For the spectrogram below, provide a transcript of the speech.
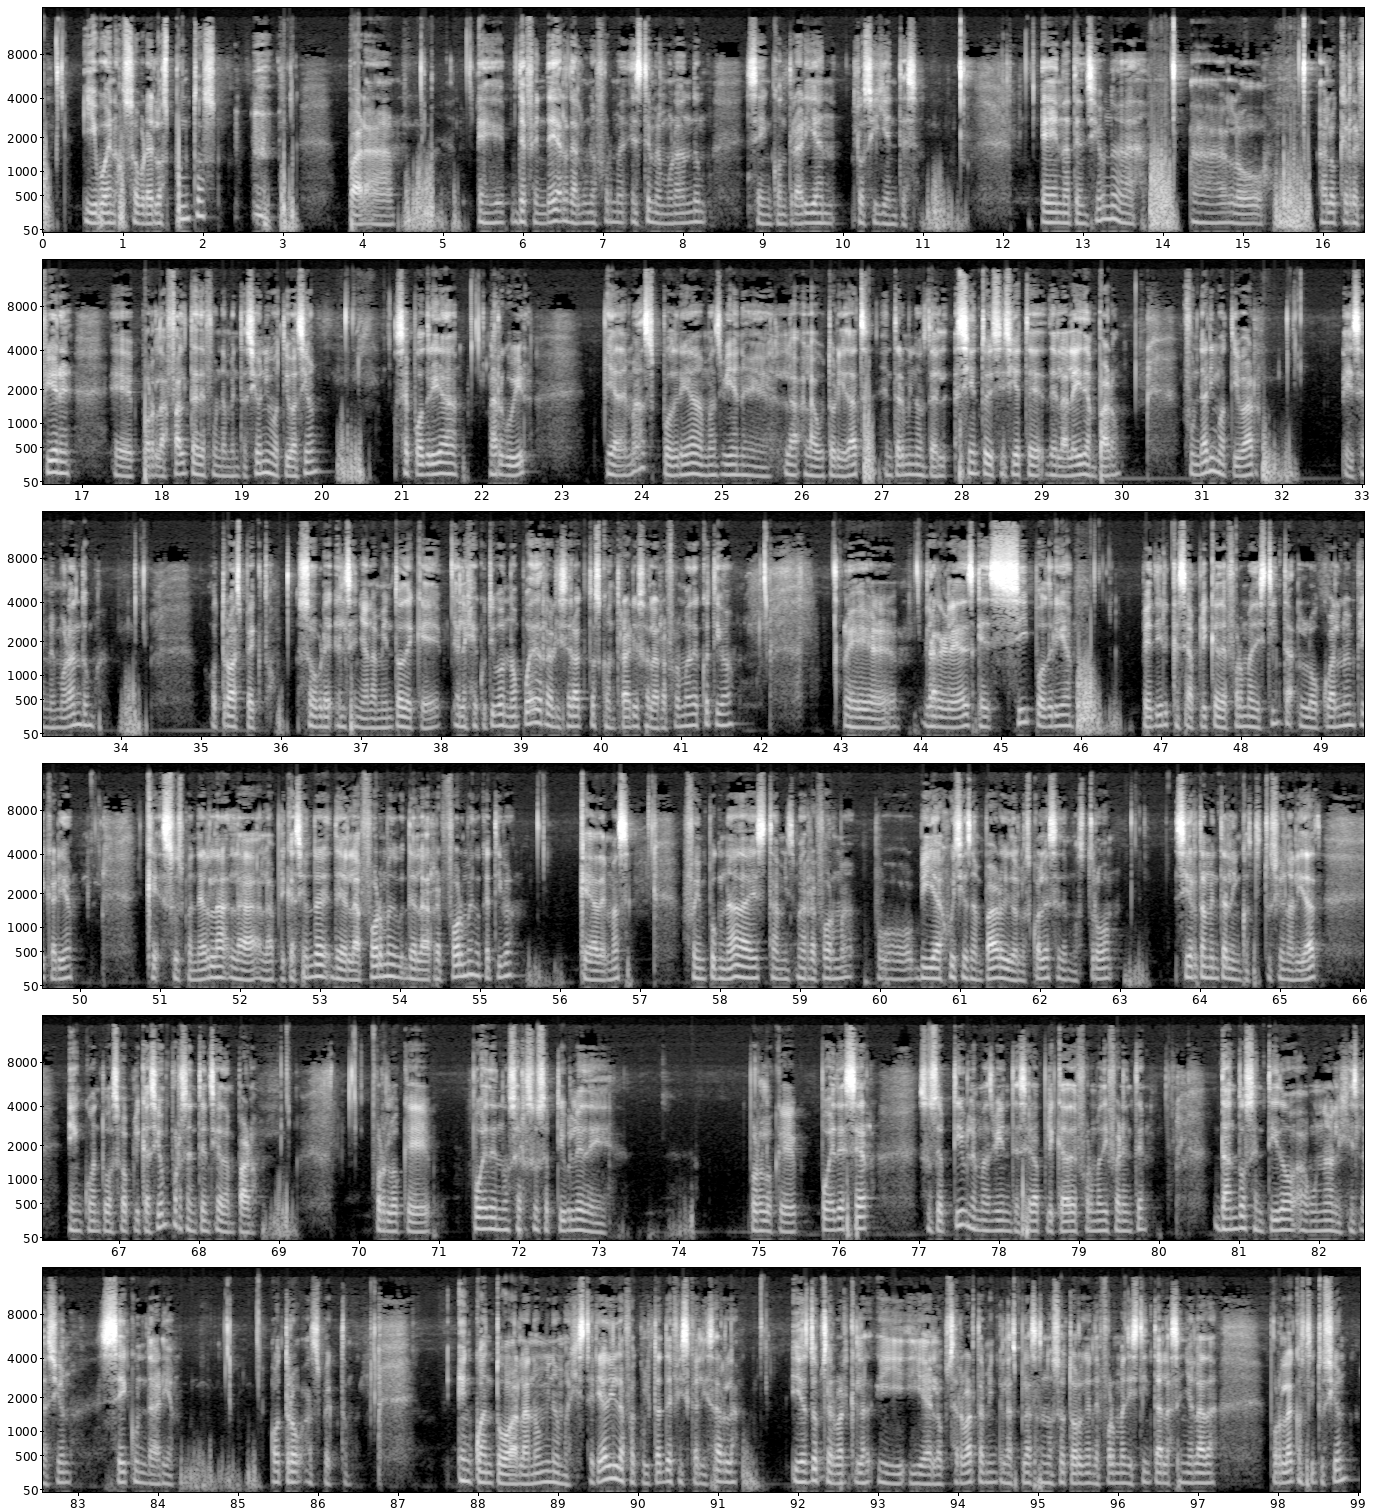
y bueno, sobre los puntos para eh, defender de alguna forma este memorándum se encontrarían los siguientes. En atención a, a, lo, a lo, que refiere eh, por la falta de fundamentación y motivación, se podría arguir y además podría más bien eh, la, la, autoridad en términos del 117 de la ley de amparo fundar y motivar ese memorándum. Otro aspecto sobre el señalamiento de que el Ejecutivo no puede realizar actos contrarios a la reforma educativa eh, la realidad es que sí podría pedir que se aplique de forma distinta, lo cual no implicaría que suspender la, la, aplicación de, la forma, de la reforma educativa, que además fue impugnada esta misma reforma por vía juicios de amparo y de los cuales se demostró ciertamente la inconstitucionalidad en cuanto a su aplicación por sentencia de amparo, por lo que puede no ser susceptible de, por lo que puede ser susceptible más bien de ser aplicada de forma diferente, dando sentido a una legislación secundaria. Otro aspecto. En cuanto a la nómina magisterial y la facultad de fiscalizarla, y es de observar que y, y el observar también que las plazas no se otorguen de forma distinta a la señalada por la Constitución,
